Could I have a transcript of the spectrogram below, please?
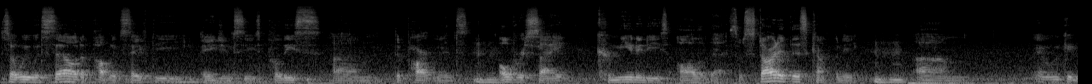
So we would sell to public safety agencies, police um, departments, Mhm. oversight, communities, all of that. So started this company, Mhm. um, and we could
